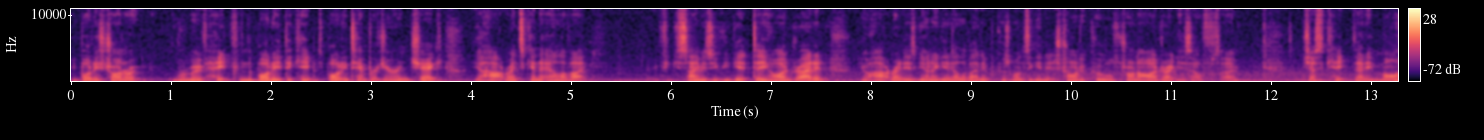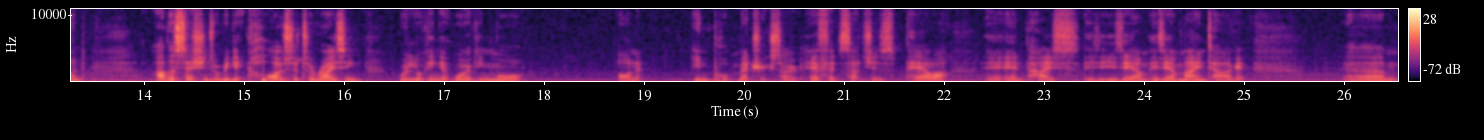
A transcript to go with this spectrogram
Your body's trying to remove heat from the body to keep its body temperature in check. Your heart rate's going to elevate. If you, same as if you get dehydrated, your heart rate is going to get elevated because once again it's trying to cool, trying to hydrate yourself. So just keep that in mind. Other sessions when we get closer to racing, we're looking at working more on input metrics, so effort such as power and, pace is, our is our main target. Um,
